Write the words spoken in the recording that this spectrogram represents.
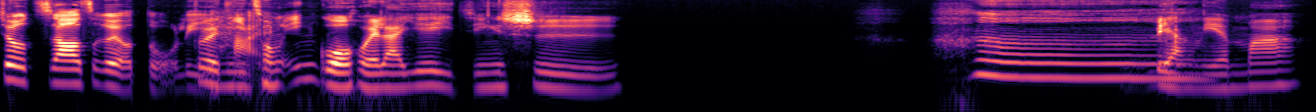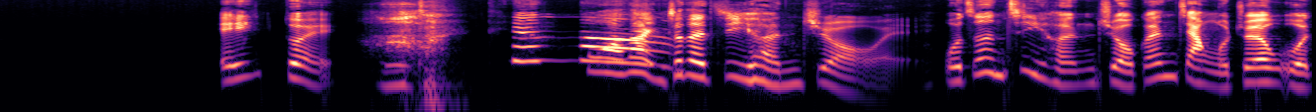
就知道这个有多厉害。对你从英国回来也已经是嗯两，年吗？哎，对 哇，那你真的记很久哎、我真的记很久。我跟你讲，我觉得我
